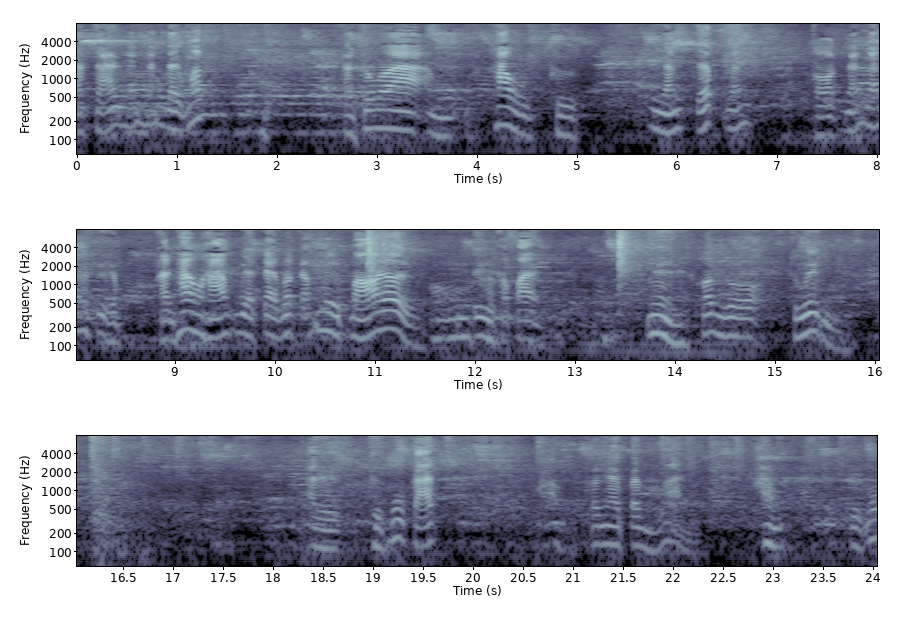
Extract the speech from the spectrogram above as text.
รักษาอย่างนั้นได้มัดแต่ถ้าว่าเท่าคืออหยังเจ็บนั้นกอดนั้นนั้นคือกับขันเท่าหาเบียดแต่ว่ากับมีดหมอเลยตีเข้าไปนี่คนโยสวิงอันถึงงูกัดก็ไงไปหมู่บ้านถึงงู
